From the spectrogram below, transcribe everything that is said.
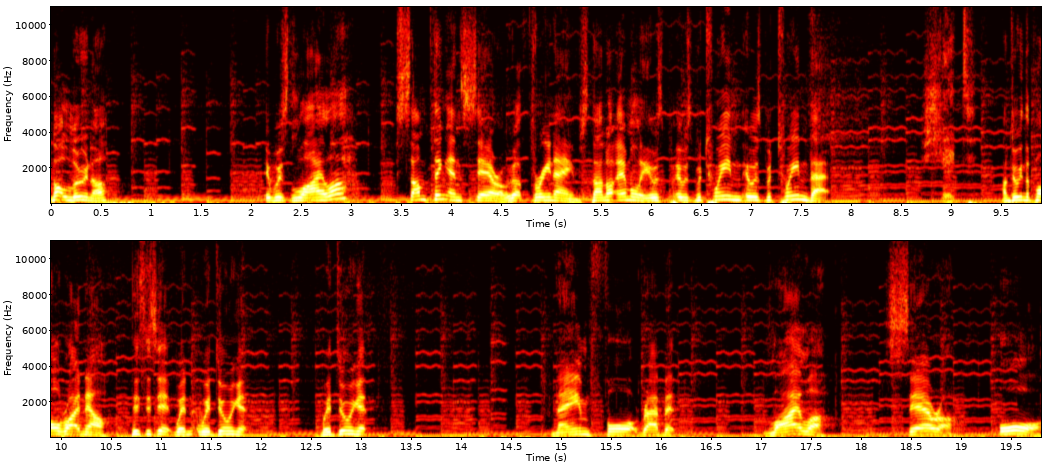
Not Luna. It was Lila, something, and Sarah. We got three names. No, not Emily. It was it was between it was between that. Shit. I'm doing the poll right now. This is it. We're, we're doing it. We're doing it. Name for rabbit. Lila, Sarah, or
